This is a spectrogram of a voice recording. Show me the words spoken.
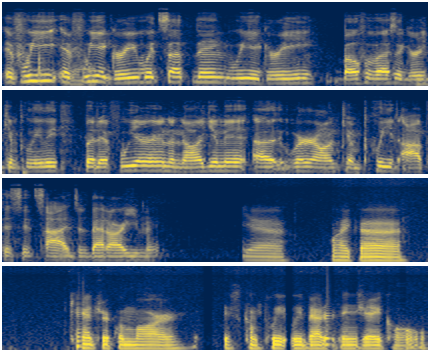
If we if Yeah. we agree with something, we agree. Both of us agree completely. But if we are in an argument, uh, we're on complete opposite sides of that argument. Yeah. Like uh Kendrick Lamar is completely better than J. Cole.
